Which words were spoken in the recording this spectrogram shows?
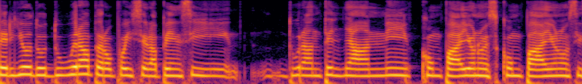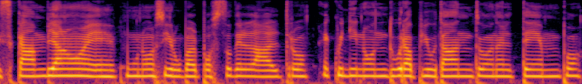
periodo dura, però poi se la pensi durante gli anni compaiono e scompaiono, si scambiano e uno si ruba il posto dell'altro e quindi non dura più tanto nel tempo.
